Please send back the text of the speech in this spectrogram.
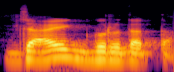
జై గురుదత్త.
